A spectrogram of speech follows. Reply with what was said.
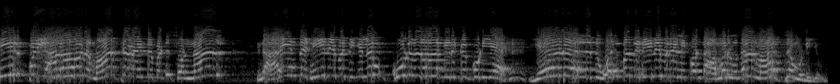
தீர்ப்பை யாராவது மாற்ற வேண்டும் என்று சொன்னால் இந்த ஐந்து நீதிபதிகளும் கூடுதலாக இருக்கக்கூடிய ஏழு அல்லது ஒன்பது நீதிபதிகளை கொண்ட அமர்வு தான் மாற்ற முடியும்.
